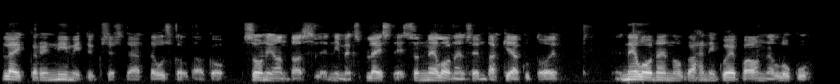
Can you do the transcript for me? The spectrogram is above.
Pleikkarin nimityksestä, että uskaltaako Sony antaa sille nimeksi PlayStation 4 sen takia, kun toi nelonen on vähän niin kuin epäonnen luku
